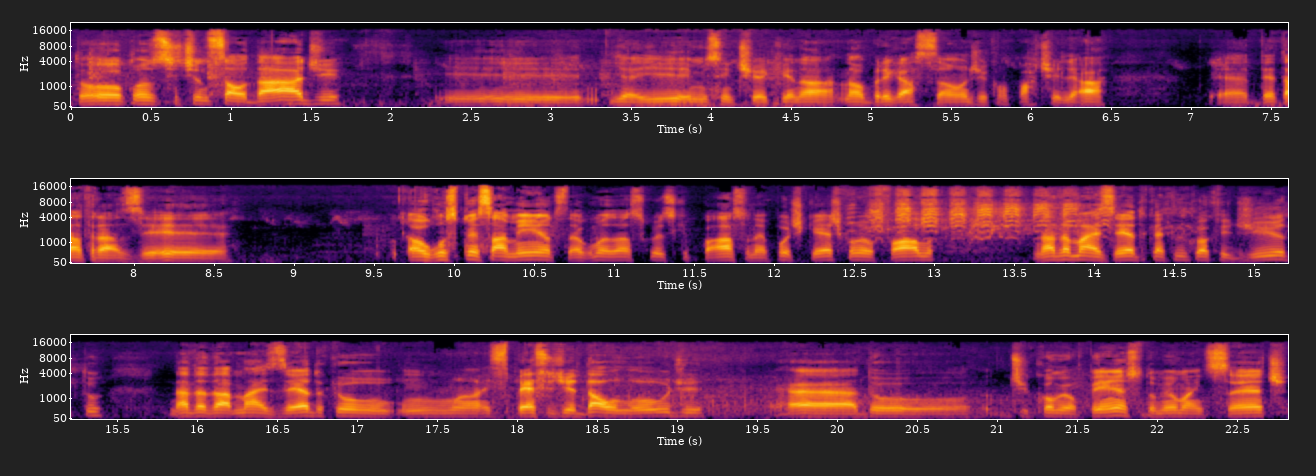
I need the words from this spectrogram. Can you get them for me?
tô sentindo saudade. E, e aí me senti aqui na, na obrigação de compartilhar, é, tentar trazer alguns pensamentos, né, algumas das coisas que passam, né? Podcast, como eu falo, nada mais é do que aquilo que eu acredito, nada mais é do que uma espécie de download é, do, de como eu penso, do meu mindset.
